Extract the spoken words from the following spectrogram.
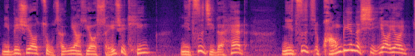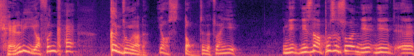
你必须要组成，你要要谁去听？你自己的 head，你自己旁边的戏要要权力要分开，更重要的要是懂这个专业。你你知道，不是说你你呃，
